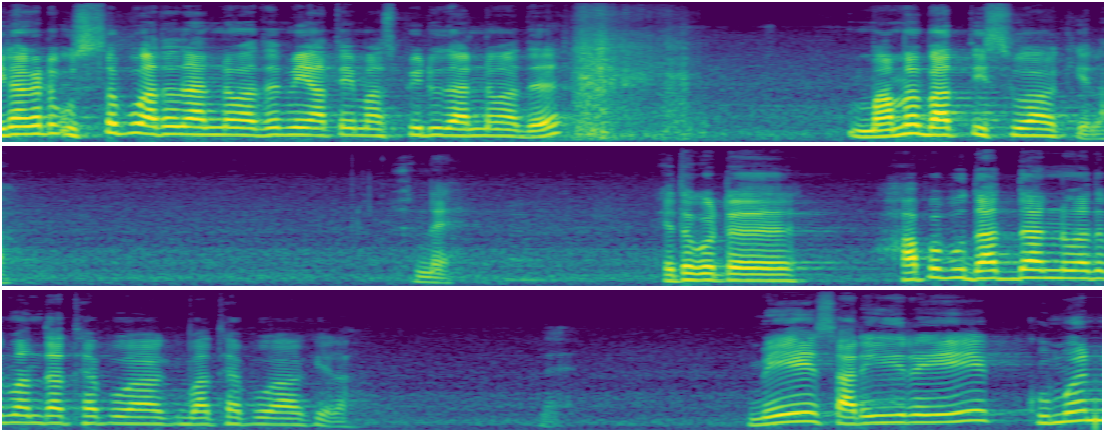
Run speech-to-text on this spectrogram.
ඊළඟට උස්සපු අත දන්නවද මේ අතේ මස් පිඩු දන්නවද මම බත් ඉස්සුවා කියලා? නෑ. එතකොට හපපු දත් දන්නවද මන් දත් හැපුවා බත් හැපුවා කියලා? මේ ශරීරයේ කුමන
